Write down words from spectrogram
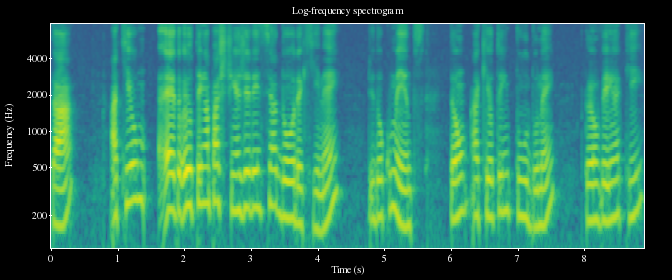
tá? Aqui eu, é, eu tenho a pastinha gerenciadora aqui, né? De documentos. Então, aqui eu tenho tudo, né? Então, eu venho aqui,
